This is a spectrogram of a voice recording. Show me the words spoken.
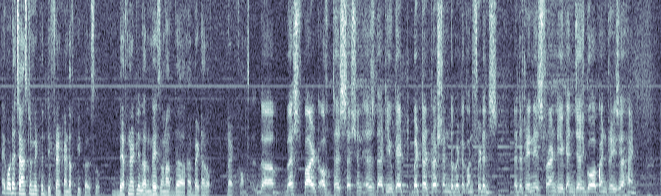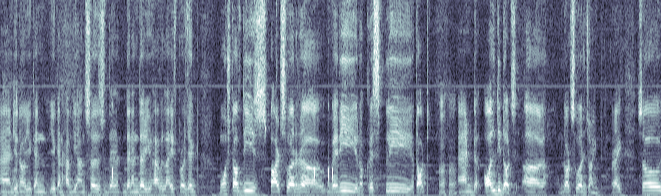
I got a chance to meet with different kind of people. So definitely Learnbay is one of the uh, better of platforms. The best part of this session is that you get better trust and the better confidence. That the trainees front, you can just go up and raise your hand, and you know you can you can have the answers. Then then and there you have a live project. Most of these parts were uh, very you know crisply taught, and all the dots uh, dots were joined right. So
